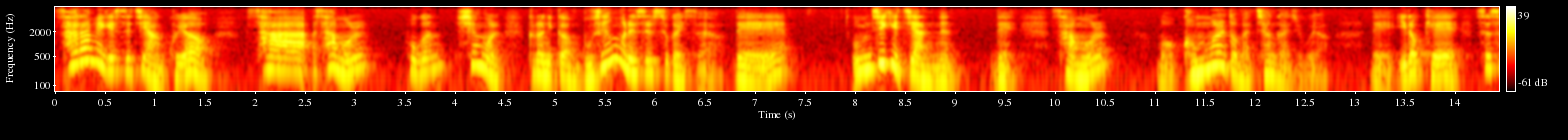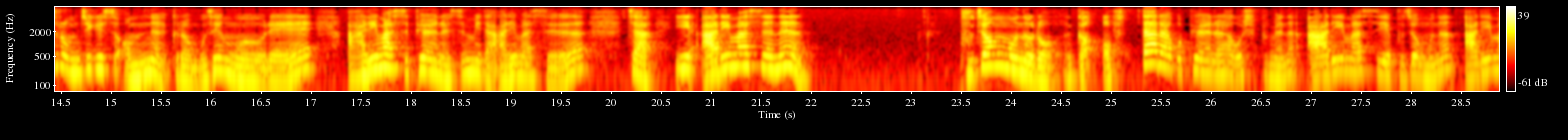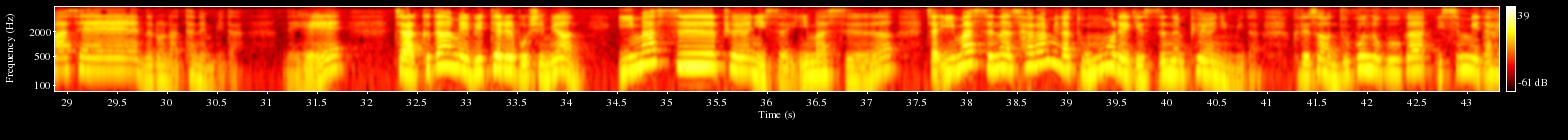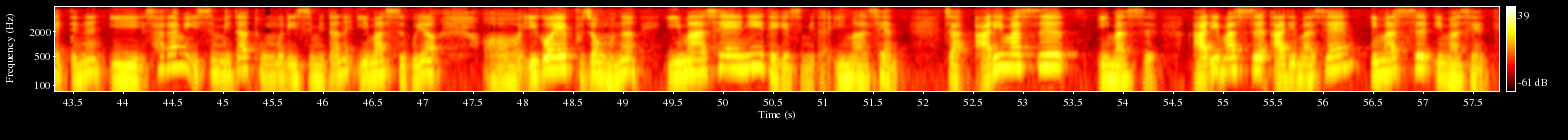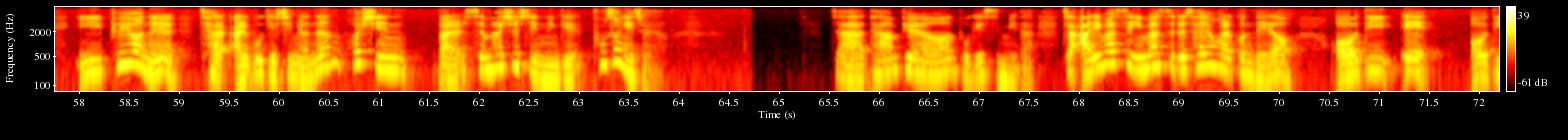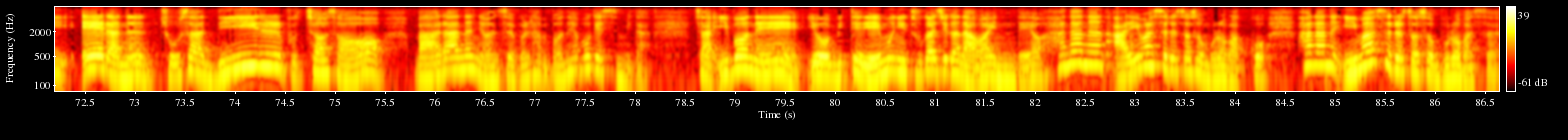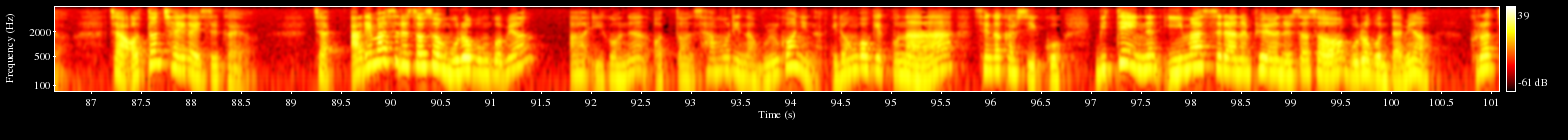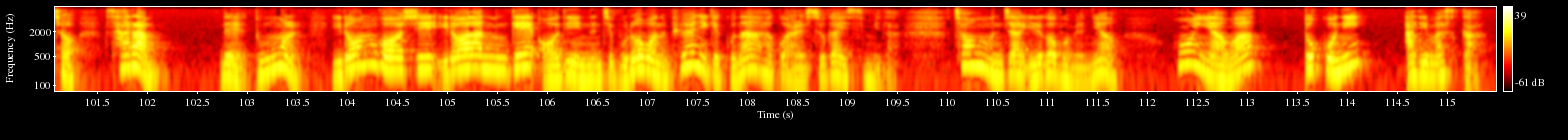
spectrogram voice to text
사람에게 쓰지 않고요. 사 사물 혹은 식물, 그러니까 무생물에 쓸 수가 있어요. 네. 움직이지 않는, 네. 사물, 뭐, 건물도 마찬가지고요. 네. 이렇게 스스로 움직일 수 없는 그런 무생물의 아리마스 표현을 씁니다. 아리마스. 자, 이 아리마스는 부정문으로, 그러니까 없다라고 표현을 하고 싶으면 아리마스의 부정문은 아리마센으로 나타냅니다. 네. 자, 그 다음에 밑에를 보시면 이마스 표현이 있어요. 이마스. 자, 이마스는 사람이나 동물에게 쓰는 표현입니다. 그래서 누구누구가 있습니다 할 때는 이 사람이 있습니다, 동물이 있습니다는 이마스고요. 어, 이거의 부정문은 이마센이 되겠습니다. 이마센. 자, 아리마스, 이마스. 아리마스, 아리마센, 이마스, 이마센. 이 표현을 잘 알고 계시면은 훨씬 말씀하실 수 있는 게 풍성해져요. 자, 다음 표현 보겠습니다. 자, 아리마스, 이마스를 사용할 건데요. 어디에, 어디에 라는 조사 니를 붙여서 말하는 연습을 한번 해보겠습니다. 자, 이번에 이 밑에 예문이 두 가지가 나와 있는데요. 하나는 아리마스를 써서 물어봤고, 하나는 이마스를 써서 물어봤어요. 자, 어떤 차이가 있을까요? 자, 아리마스를 써서 물어본 거면 아, 이거는 어떤 사물이나 물건이나 이런 거겠구나 생각할 수 있고 밑에 있는 이마스라는 표현을 써서 물어본다면 그렇죠. 사람, 네, 동물 이런 것이 이러한 게 어디 있는지 물어보는 표현이겠구나 하고 알 수가 있습니다. 처음 문장 읽어보면요. 혼야와 도코니 아리마스까?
